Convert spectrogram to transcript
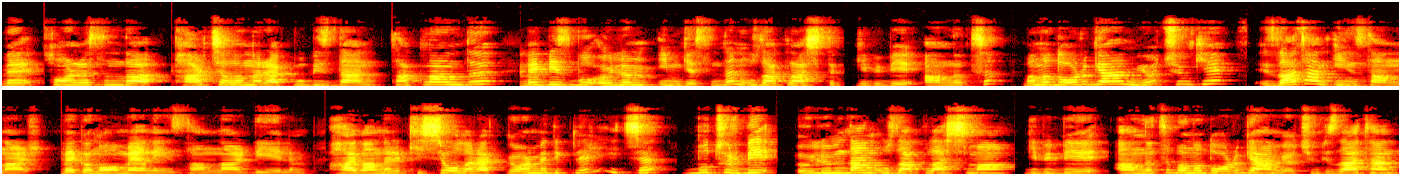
ve sonrasında parçalanarak bu bizden saklandı ve biz bu ölüm imgesinden uzaklaştık gibi bir anlatı bana doğru gelmiyor. Çünkü Zaten insanlar, vegan olmayan insanlar diyelim, hayvanları kişi olarak görmedikleri için bu tür bir ölümden uzaklaşma gibi bir anlatı bana doğru gelmiyor. Çünkü zaten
